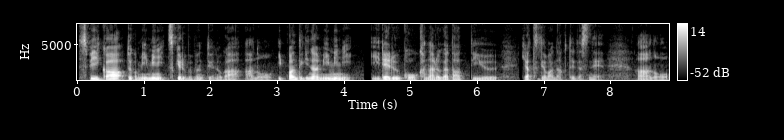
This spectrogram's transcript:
スピーカーというか耳につける部分っていうのが、あの、一般的な耳に入れるこうカナル型っていうやつではなくてですね、あの、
